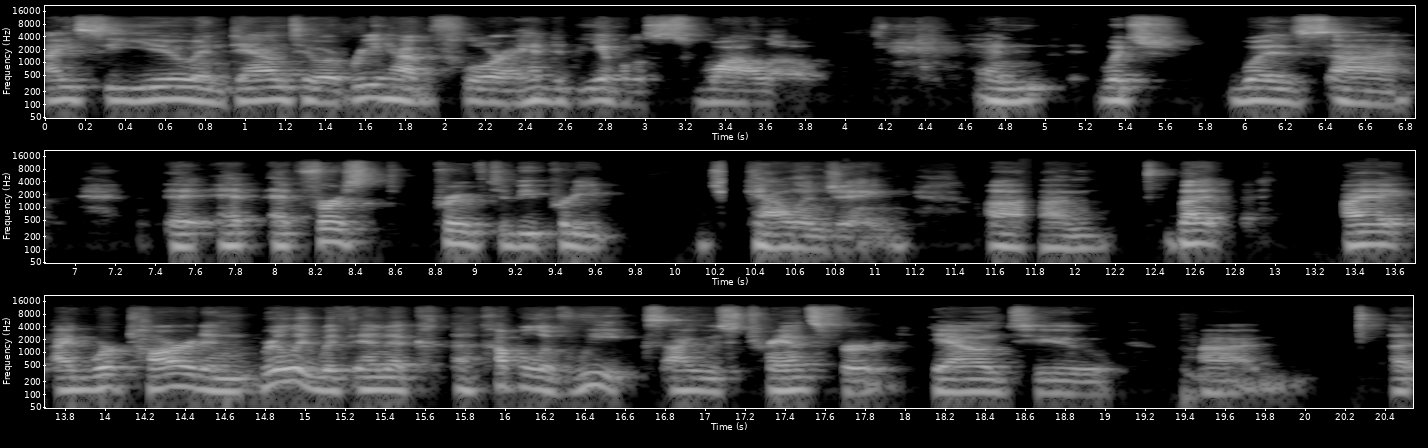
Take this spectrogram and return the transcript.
ICU and down to a rehab floor, I had to be able to swallow, and which was uh, at, at, first proved to be pretty challenging. Um, but I, I, worked hard, and really within a, a, couple of weeks, I was transferred down to um, a,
